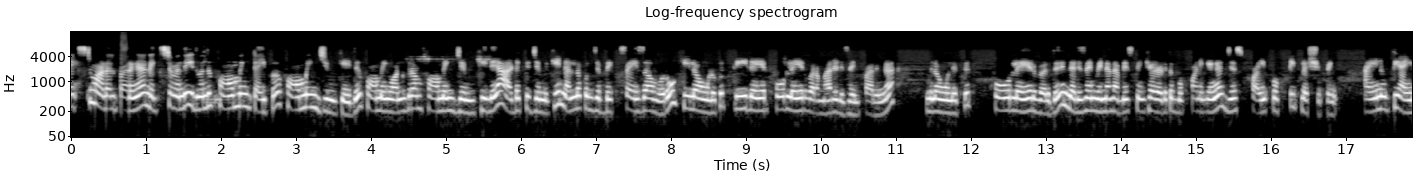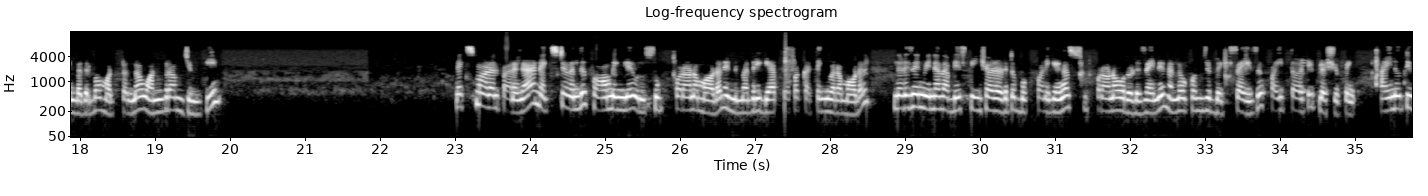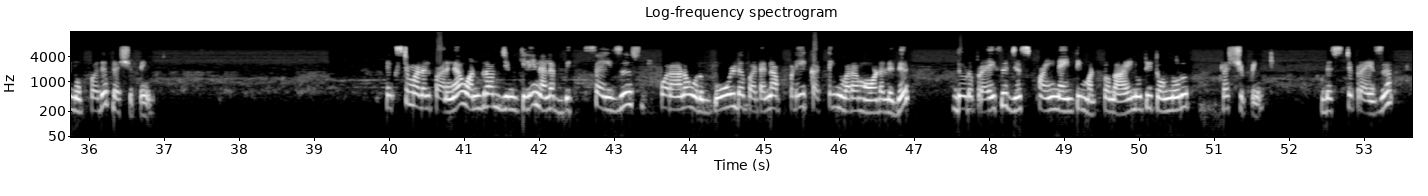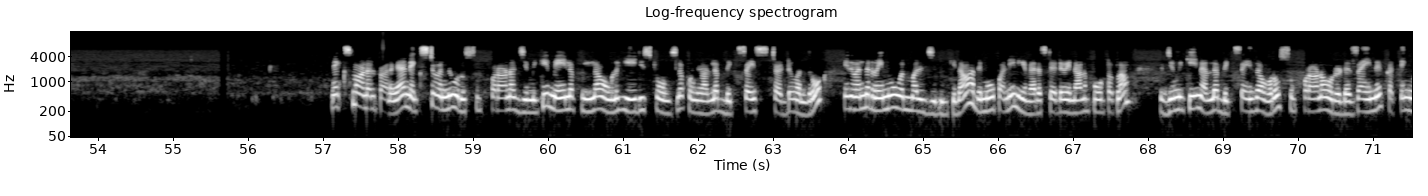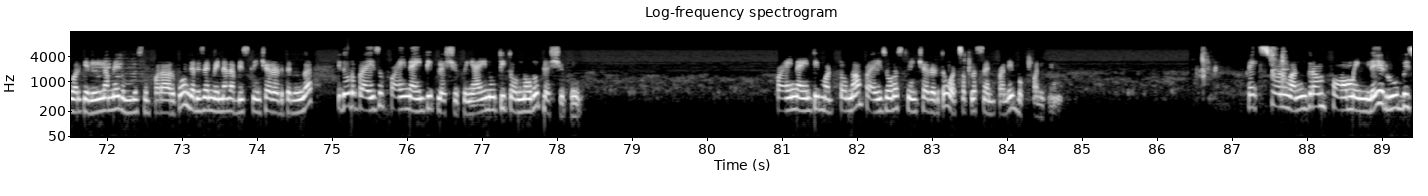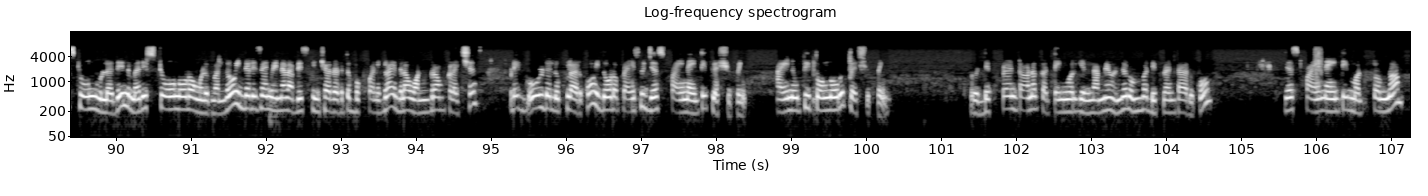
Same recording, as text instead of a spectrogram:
நெக்ஸ்ட் மாடல் பாருங்க. நெக்ஸ்ட் வந்து இது வந்து ஃபார்மிங் டைப்பு ஃபார்மிங் ஜிம்க்கு இது. ஃபார்மிங் ஒன் கிராம் ஃபார்மிங் ஜிம்கிலே அடுக்கு ஜிம்க்கு நல்ல கொஞ்சம் பிக் சைஸாக வரும். கீழே உங்களுக்கு த்ரீ லேயர் ஃபோர் லேயர் வர மாதிரி டிசைன் பாருங்க. இதில் உங்களுக்கு ஃபோர் லேயர் வருது. இந்த டிசைன் வேணால் அப்படியே ஸ்கிரீன்ஷாட் எடுத்து புக் பண்ணிக்கோங்க. Just five fifty plus shipping ஐநூற்றி ஐம்பது ரூபாய் மட்டும்தான் one gram jhumki next model பாருங்கள் நெக்ஸ்ட்டு வந்து ஃபார்மிங்லேயே ஒரு சூப்பரான மாடல் இந்த மாதிரி கேப் கேப்பாக கட்டிங் வர மாடல் இந்த டிசைன் வேணா அதை அப்படியே ஸ்க்ரீன்ஷாட் எடுத்து புக் பண்ணிக்கோங்க. சூப்பரான ஒரு டிசைனு நல்ல கொஞ்சம் big size five thirty plus shipping ஐநூற்றி முப்பது ப்ளஸ் ஷிப்பிங் நெக்ஸ்ட் மாடல் பாருங்க. ஒன் கிராம் ஜிம்கிலே நல்ல பிக் சைஸு சூப்பரான ஒரு கோல்டு பட்டன் அப்படியே கட்டிங் வர மாடல் இது. இதோட ப்ரைஸு ஜஸ்ட் ஃபைவ் நைன்ட்டி மட்டும் தான் ஐநூற்றி தொண்ணூறு plus shipping best price next model பாருங்கள் நெக்ஸ்ட்டு வந்து ஒரு சூப்பரான ஜிமிக்கி. மேலே ஃபுல்லாக உங்களுக்கு ஏடி ஸ்டோன்ஸில் கொஞ்சம் நல்ல பிக் சைஸ் ஸ்டட்டு வந்துடும் இது வந்து ரிமூவபிள் ஜிமிக்கி தான். ரிமூவ் பண்ணி நீங்கள் வேறு ஸ்டட்டு வேணாலும் போட்டுக்கலாம். ஜிமிக்கி நல்ல பிக் சைஸாக வரும். சூப்பரான ஒரு டிசைனு கட்டிங் ஒர்க் எல்லாமே ரொம்ப சூப்பராக இருக்கும். இந்த டிசைன் வேணாலும் அப்படியே ஸ்க்ரீன்ஷாட் எடுத்துக்கோங்க. இதோட price five ninety plus shipping ஐநூற்றி தொண்ணூறு ப்ளஸ் ஷிப்பிங் ஃபைவ் நைன்ட்டி மட்டும்தான் ப்ரைஸோட ஸ்க்ரீன்ஷாட் எடுத்து வாட்ஸ்அப்பில் சென்ட் பண்ணி புக் பண்ணிக்கணும் நெக்ஸ்ட் ஒன் ஒன் கிராம் ஃபார்மிங்லேயே ரூபி ஸ்டோன் உள்ளது. இந்த மாதிரி ஸ்டோனோட உங்களுக்கு வந்துடும் இந்த டிசைன் வேணாலும் அப்படியே ஸ்க்ரீன்ஷாட் எடுத்து புக் பண்ணிக்கலாம். இதெல்லாம் ஒன் கிராம் கலெக்ஷன்ஸ் அப்படியே கோல்டு லுக்கில் இருக்கும். இதோட ப்ரைஸும் just five ninety plus shipping ஐநூற்றி தொண்ணூறு ப்ளஸ் ஷிப்பிங் ஒரு டிஃப்ரெண்ட்டான கட்டிங் ஒர்க் எல்லாமே வந்து ரொம்ப டிஃப்ரெண்ட்டாக இருக்கும். ஜஸ்ட் ஃபைவ் நைன்ட்டி மட்டும்தான்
